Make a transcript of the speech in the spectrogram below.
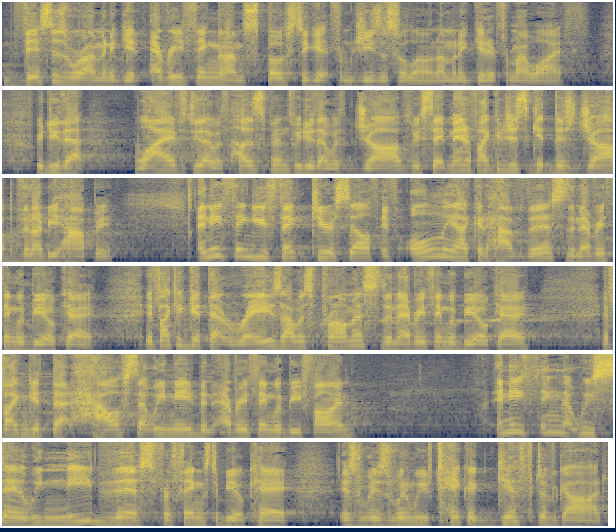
This is where I'm going to get everything that I'm supposed to get from Jesus alone. I'm going to get it from my wife. We do that. Wives do that with husbands. We do that with jobs. We say, man, if I could just get this job, then I'd be happy. Anything you think to yourself, if only I could have this, then everything would be okay. If I could get that raise I was promised, then everything would be okay. If I can get that house that we need, then everything would be fine. Anything that we say that we need this for things to be okay is, is when we take a gift of God,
